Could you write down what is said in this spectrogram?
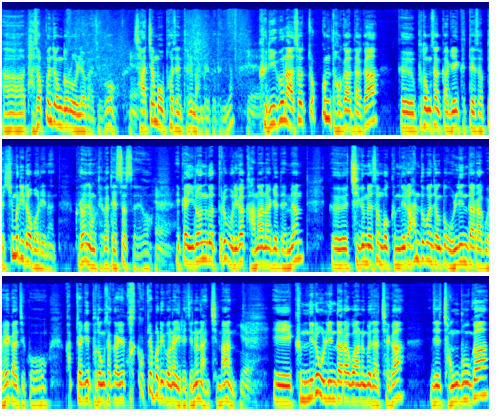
어, 다섯 번 정도를 올려가지고 예. 4.5%를 만들거든요. 예. 그리고 나서 조금 더 가다가 그 부동산 가격이 그때서부터 힘을 잃어버리는 그런 형태가 됐었어요. 예. 그러니까 이런 것들을 우리가 감안하게 되면 그 지금에서 뭐 금리를 한두 번 정도 올린다라고 해가지고 갑자기 부동산 가격이 확 꺾여버리거나 이러지는 않지만 예. 이 금리를 올린다라고 하는 것 자체가 이제 정부가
